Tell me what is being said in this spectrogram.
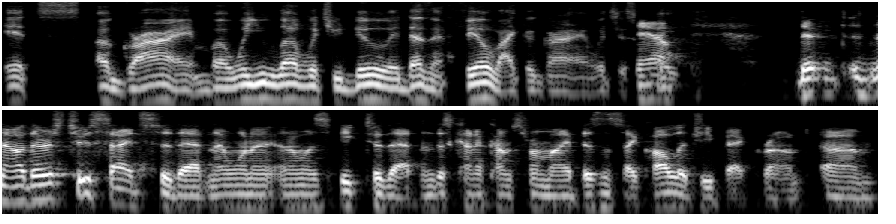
it's a grind, but when you love what you do, it doesn't feel like a grind, which is yeah. There, now there's two sides to that, and I want to I want to speak to that. And this kind of comes from my business psychology background. Um,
